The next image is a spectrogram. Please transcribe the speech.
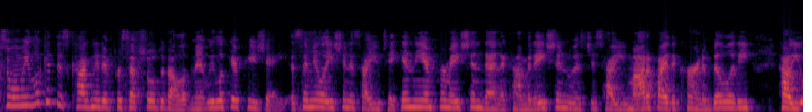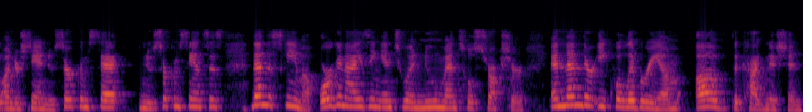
So when we look at this cognitive perceptual development, we look at Piaget. Assimilation is how you take in the information, then accommodation was just how you modify the current ability, how you understand new, circumstan new circumstances, then the schema, organizing into a new mental structure, and then their equilibrium of the cognition,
